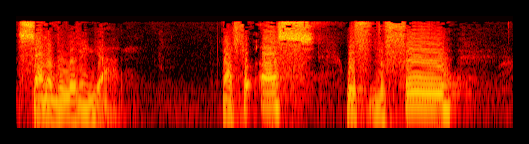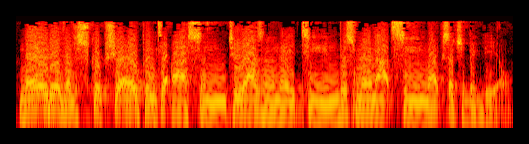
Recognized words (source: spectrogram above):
Son of the living God. Now for us, with the full narrative of scripture open to us in 2018, this may not seem like such a big deal.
